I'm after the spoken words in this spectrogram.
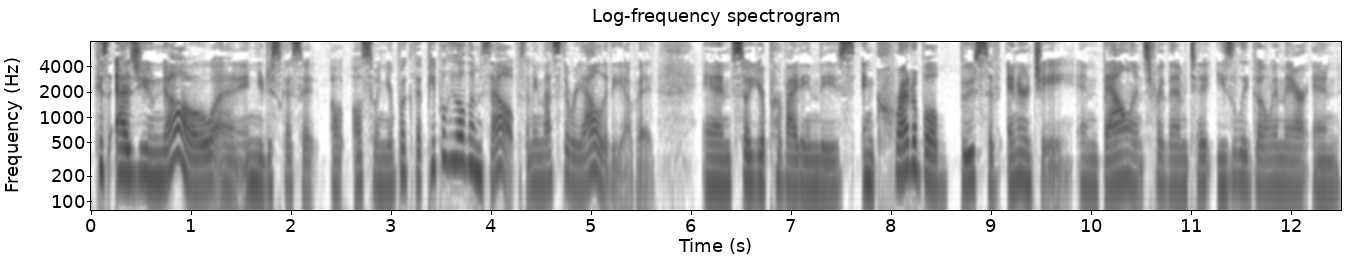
Because as you know, uh, and you discuss it also in your book, that people heal themselves. I mean, that's the reality of it. And so you're providing these incredible boosts of energy and balance for them to easily go in there and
